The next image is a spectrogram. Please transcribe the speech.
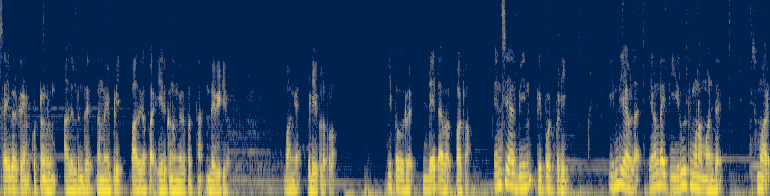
சைபர் கிரைம் குற்றங்களும் அதிலிருந்து நம்ம எப்படி பாதுகாப்பாக இருக்கணுங்கிற பற்றி தான் இந்த வீடியோ. வாங்க வீடியோக்குள்ளே போகலாம் இப்போ ஒரு டேட்டாவை பார்க்கலாம். என்சிஆர்பியின் ரிப்போர்ட் படி இந்தியாவில் இரண்டாயிரத்தி இருபத்தி மூணாம் ஆண்டு சுமார்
